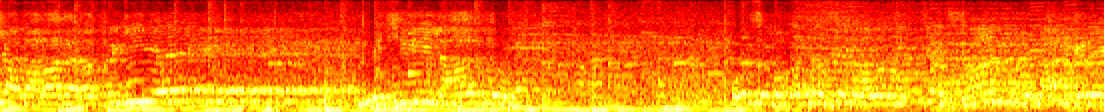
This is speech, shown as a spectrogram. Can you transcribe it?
शाह बाबा ने रत्न की है। मिश्री लाल तो उस मुकदस के पावन स्थान प्रदान करे।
